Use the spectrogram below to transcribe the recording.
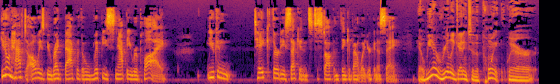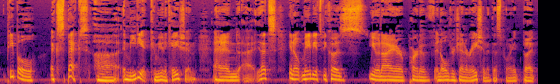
You don't have to always be right back with a whippy, snappy reply. You can take 30 seconds to stop and think about what you're going to say. Yeah, we are really getting to the point where people expect uh, immediate communication, and uh, that's you know maybe it's because you and I are part of an older generation at this point, but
